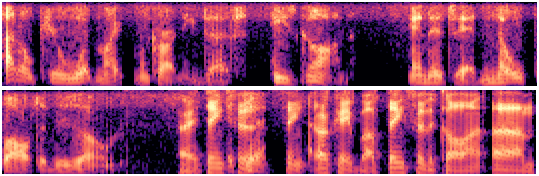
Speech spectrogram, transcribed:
I don't care what Mike McCartney does. He's gone, and it's at no fault of his own. All right. Thanks for the thing. Okay, Bob. Thanks for the call. Um,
